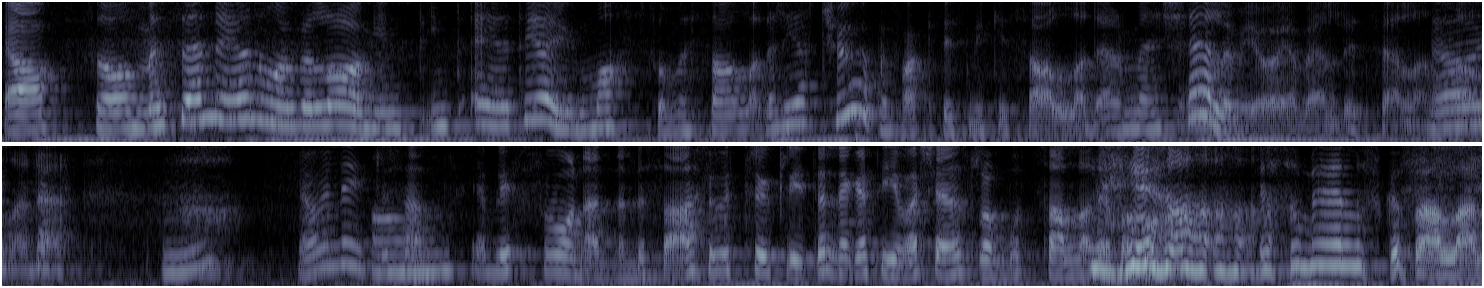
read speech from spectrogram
Ja. så, men sen är jag nog överlag inte, inte äter jag ju massor med sallad, eller jag köper faktiskt mycket sallader men själv gör jag väldigt sällan Ja, sallader. Mm. Ja, men det är intressant. Jag blir så förvånad när du sa uttryck lite negativa känslor mot sallad. Jag, bara, Ja. jag som älskar sallad.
